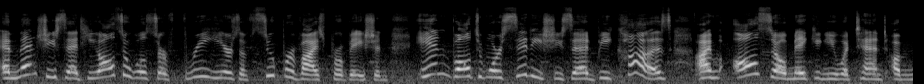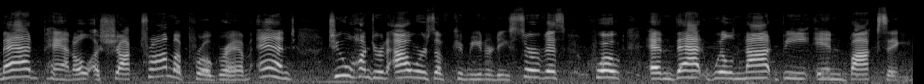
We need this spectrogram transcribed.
And then she said he also will serve three years of supervised probation in Baltimore City, she said, because I'm also making you attend a MADD panel, a shock trauma program, and 200 hours of community service, quote, and that will not be in boxing.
